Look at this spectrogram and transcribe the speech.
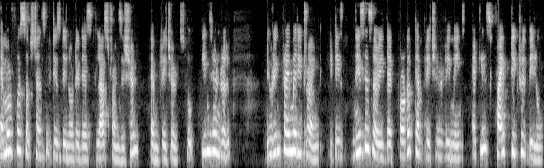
amorphous substance, it is denoted as glass transition temperature. So in general, during primary drying, it is necessary that product temperature remains at least 5 degree below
